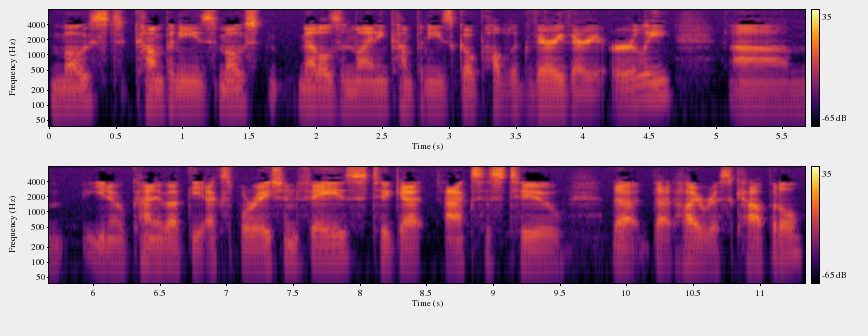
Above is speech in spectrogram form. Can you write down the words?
most companies, most metals and mining companies go public very, very early, um, you know, kind of at the exploration phase to get access to that, that high risk capital.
